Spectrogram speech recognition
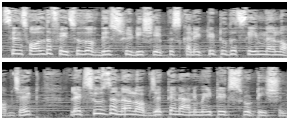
Since all the faces of this 3D shape is connected to the same null object, let's use the null object and animate its rotation.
